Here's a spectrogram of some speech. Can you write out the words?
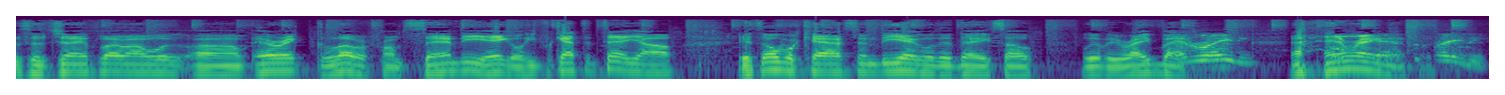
This is James Fleming with um, Eric Glover from San Diego. He forgot to tell y'all it's overcast in Diego today, so we'll be right back. And raining. and raining. And raining.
